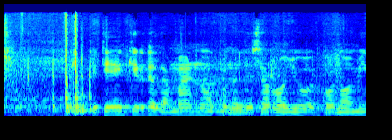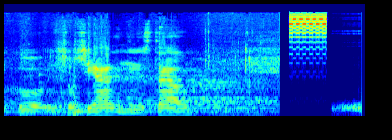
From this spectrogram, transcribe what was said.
que tienen que ir de la mano con el desarrollo económico y social en el Estado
